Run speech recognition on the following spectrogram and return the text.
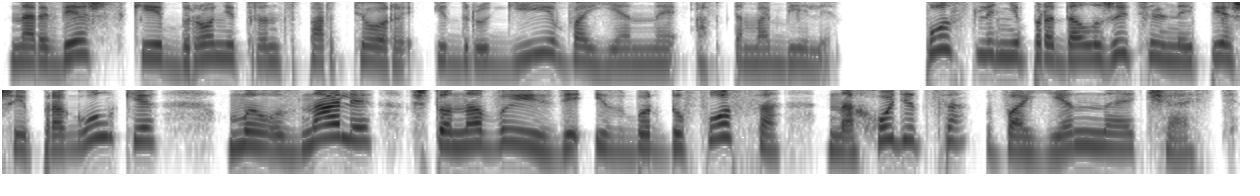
норвежские бронетранспортеры и другие военные автомобили. После непродолжительной пешей прогулки мы узнали, что на выезде из Бордуфосса находится военная часть.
